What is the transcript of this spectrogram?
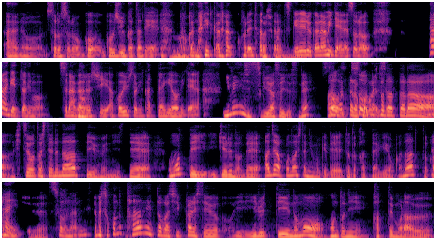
あの、そろそろご50型でうん動かないから、これだったらつけれるかな、みたいな、その、ターゲットにもつながるし、あ、こういう人に買ってあげよう、みたいな。イメージつきやすいですね。そうあだったらこの人だったら必要としてるなっていうふうにして、思っていけるので、あ、じゃあこの人に向けてちょっと買ってあげようかなとかっていう。そうなんです。やっぱりそこのターゲットがしっかりしているっていうのも、本当に買ってもらう、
